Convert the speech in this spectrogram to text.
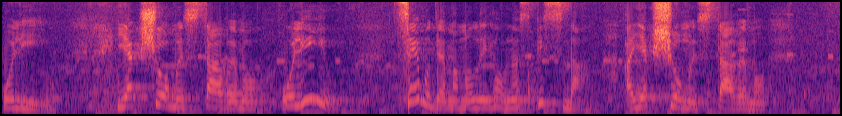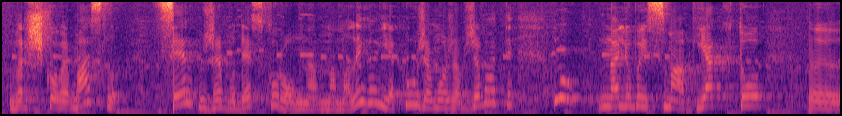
олію. Якщо ми ставимо олію, це буде мамалига у нас пісна. А якщо ми ставимо вершкове масло, це вже буде скоромна мамалига, яку вже можна вживати ну, на будь-який смак, як хто е,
